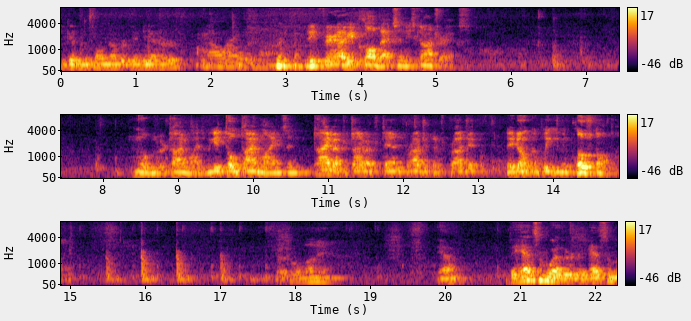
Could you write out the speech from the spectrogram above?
You give them the phone number of Indiana Herb? no, I did not. We need to figure out how to get clawbacks in these contracts. Open their timelines. We get told timelines and time after time after ten, project after project, they don't complete even close to on time. Federal money. Yeah. They had some weather, they've had some,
